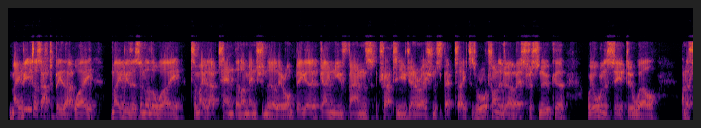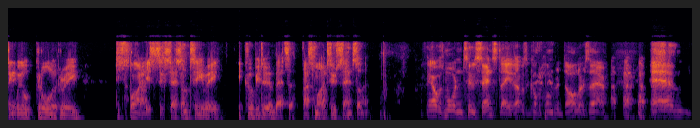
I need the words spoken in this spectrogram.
Maybe it does have to be that way. Maybe there's another way to make that tent that I mentioned earlier on bigger, gain new fans, attract a new generation of spectators. We're all trying to do our best for snooker. We all want to see it do well. And I think we all, could all agree, despite its success on TV, it could be doing better. That's my two cents on it. I think that was more than two cents, Dave. That was a couple hundred dollars there. Um,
